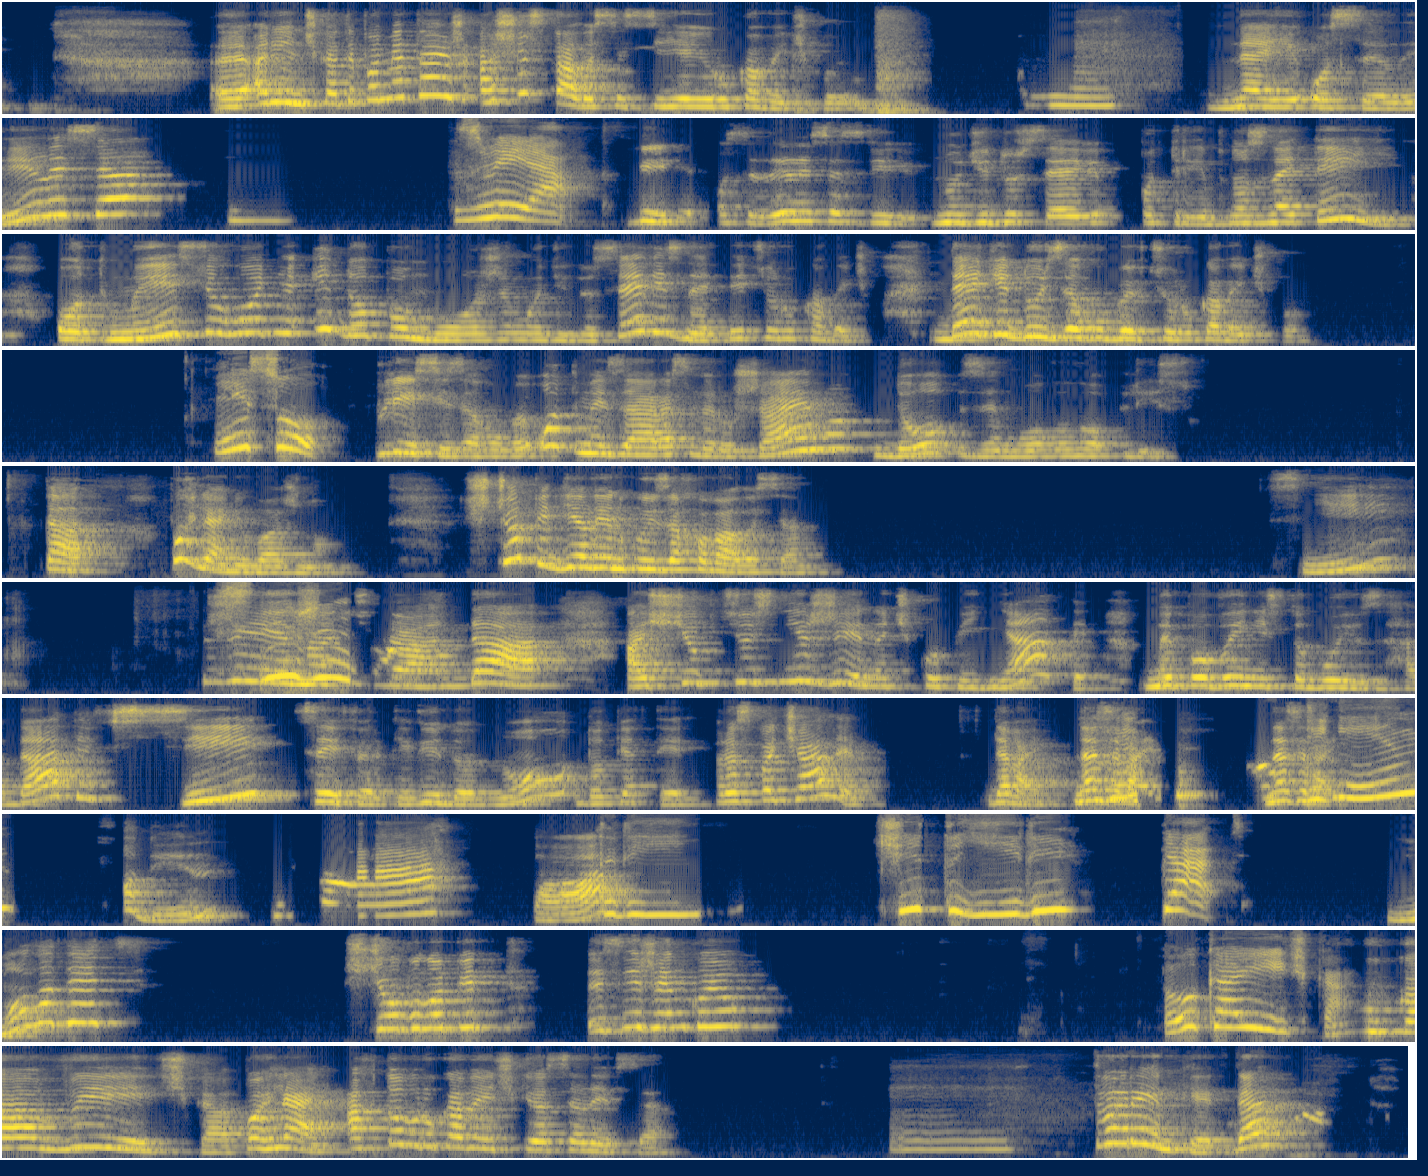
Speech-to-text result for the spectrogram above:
Е, Аріночка, ти пам'ятаєш, а що сталося з цією рукавичкою? В неї оселилися Зверя. звірі, оселилися звірі. Ну, дідусеві потрібно знайти її. От ми сьогодні і допоможемо дідусеві знайти цю рукавичку. Де дідусь загубив цю рукавичку? Лесу. В лісі загубив. От ми зараз вирушаємо до зимового лісу. Так, поглянь уважно. Що під ялинкою заховалося? Сніг? Жіночка, да. А щоб цю сніжиночку підняти, ми повинні з тобою згадати всі циферки від 1 до 5. Розпочали? Давай, називай. Називай. Один, два, Так. три, четыре, пять. Молодець. Що було під е, сніжинкою? Рукавичка. Рукавичка. Поглянь, а хто в рукавички оселився? Тваринки, да?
